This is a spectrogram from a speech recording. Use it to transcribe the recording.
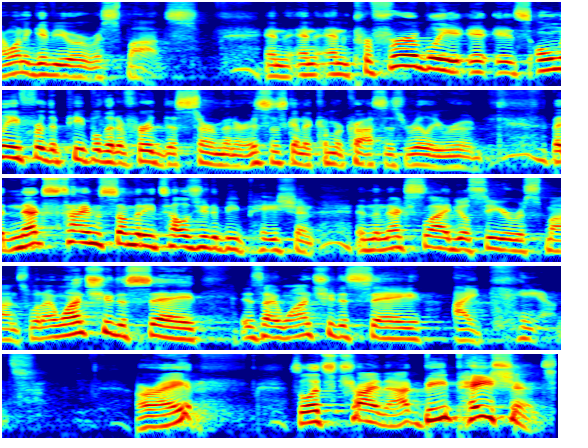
I want to give you a response. And, and, and preferably, it's only for the people that have heard this sermon, or this is going to come across as really rude. But next time somebody tells you to be patient, in the next slide, you'll see your response. What I want you to say is, I want you to say, I can't. All right? So let's try that. Be patient.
